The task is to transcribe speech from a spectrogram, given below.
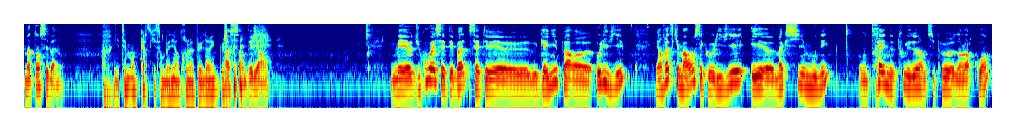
Maintenant, c'est ban. Il y a tellement de cartes qui sont bannies entre la Eldrin que Ah, c'est un délire. hein. Mais euh, du coup, ouais, ça a été, ba- ça a été, euh, gagné par euh, Olivier. Et en fait, ce qui est marrant, c'est qu'Olivier et euh, Maxime Mounet, on traîne tous les deux un petit peu dans leur coin.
